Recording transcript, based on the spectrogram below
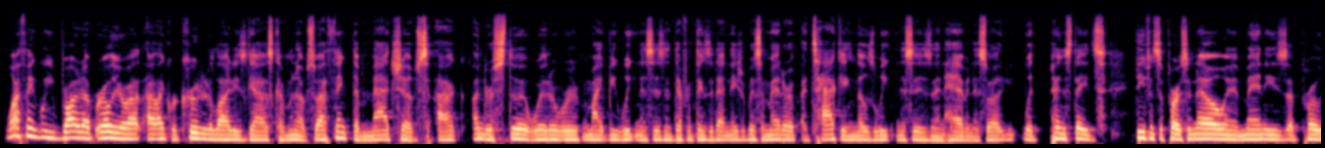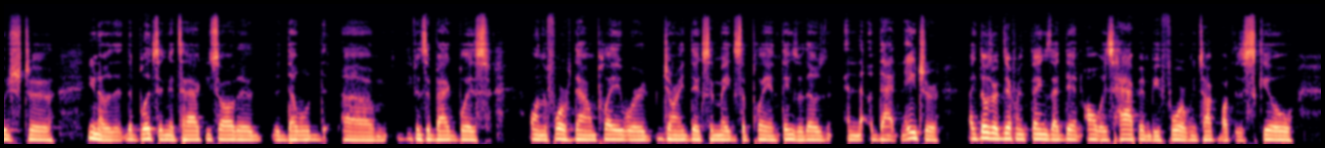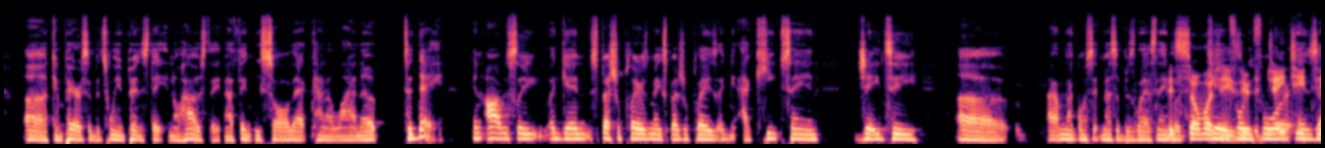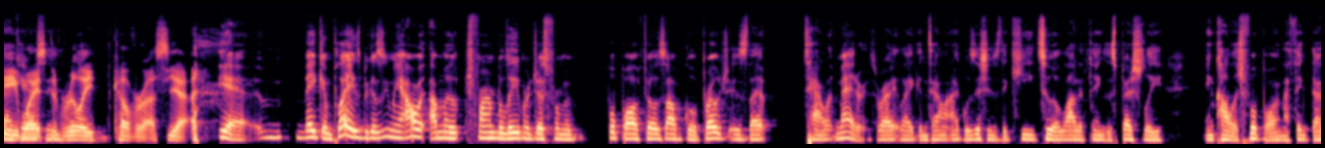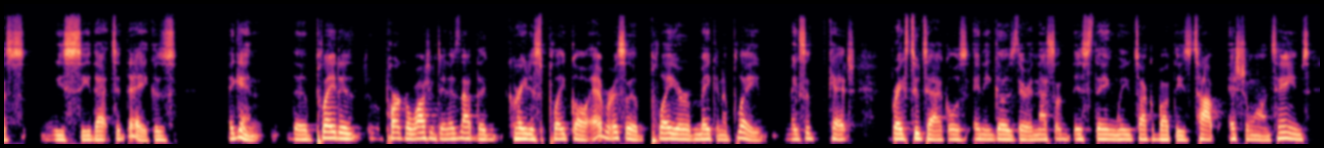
Well, I think we brought it up earlier. I, I, like recruited a lot of these guys coming up, so I think the matchups I understood where there were might be weaknesses and different things of that nature. But it's a matter of attacking those weaknesses and having it. So with Penn State's defensive personnel and Manny's approach to you know the, the blitzing attack, you saw the, the double um, defensive back blitz on the fourth down play where Johnny Dixon makes a play and things of those and of that nature. Like those are different things that didn't always happen before. When we talk about the skill uh, comparison between Penn State and Ohio State. And I think we saw that kind of line up today. And obviously, again, special players make special plays. I, I keep saying JT. Uh, I'm not going to mess up his last name. It's so much easier. JTT might really cover us. Yeah. yeah. Making plays because I mean, I, I'm a firm believer just from a football philosophical approach is that talent matters, right? Like, and talent acquisition is the key to a lot of things, especially in college football. And I think that's, we see that today because again, the play to Parker Washington is not the greatest play call ever. It's a player making a play, makes a catch, breaks two tackles, and he goes there. And that's a, this thing when you talk about these top echelon teams.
